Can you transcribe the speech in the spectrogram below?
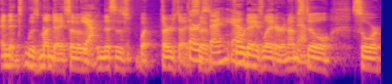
and it was Monday. So Yeah. and this is what Thursday. Thursday, So yeah. four days later, and I'm Yeah. still sore.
